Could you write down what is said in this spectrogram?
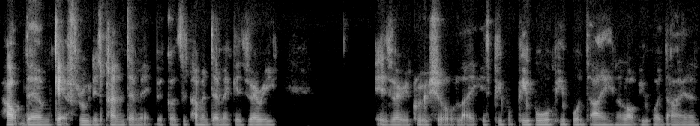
help them get through this pandemic because this pandemic is very is very crucial. Like it's people people people dying. A lot of people are dying. And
